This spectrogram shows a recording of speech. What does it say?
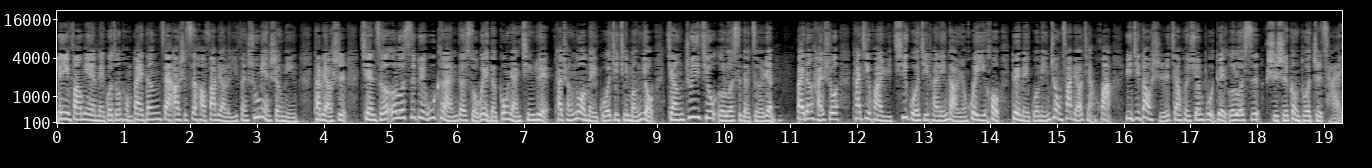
另一方面，美国总统拜登在二十四号发表了一份书面声明，他表示谴责俄罗斯对乌克兰的所谓的公然侵略，他承诺美国及其盟友将追究俄罗斯的责任。拜登还说，他计划与七国集团领导人会议后对美国民众发表讲话，预计到时将会宣布对俄罗斯实施更多制裁。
